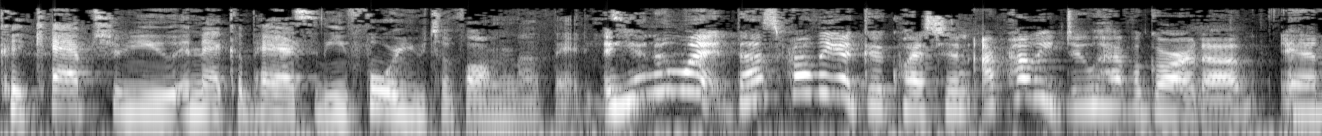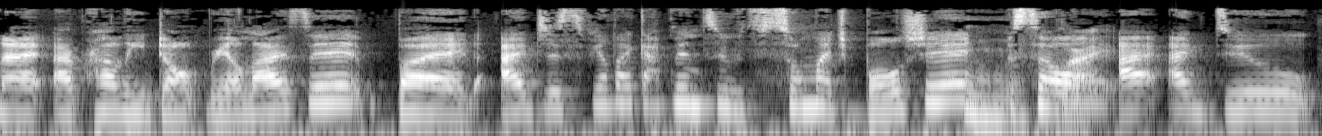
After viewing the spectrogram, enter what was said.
could capture you in that capacity for you to fall in love that easily? you know what? That's probably a good question. I probably do have a guard up and I, I probably don't realize it, but I just feel like I've been through so much bullshit. So Right. I, I do,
